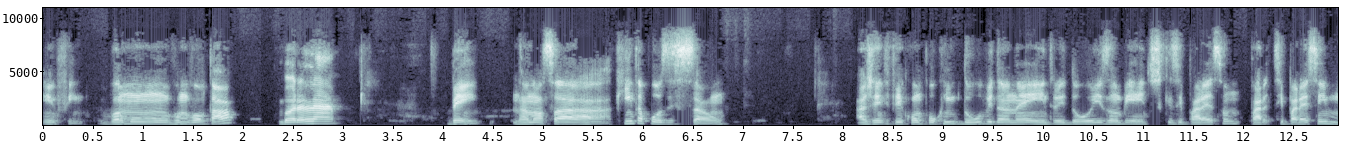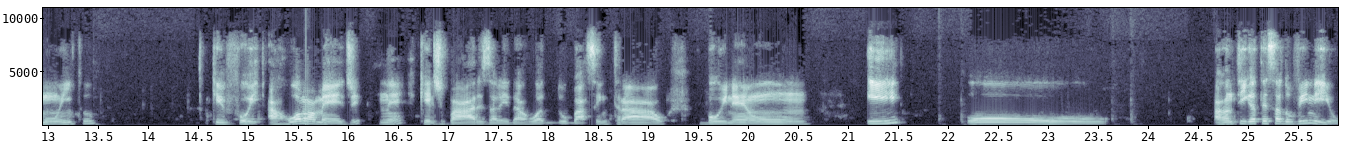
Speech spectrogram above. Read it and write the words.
Enfim, vamos, vamos voltar? Bora lá. Bem, na nossa quinta posição, a gente ficou um pouco em dúvida, né, entre dois ambientes que se parecem, se parecem muito, que foi a Rua Mamed, né? Aqueles bares ali da rua do Bar Central, Boi Neon, e o a antiga Terça do Vinil.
